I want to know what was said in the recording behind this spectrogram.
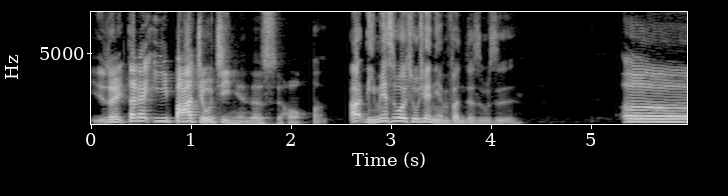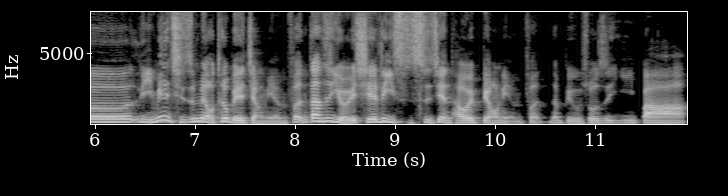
对，大概一八九几年的时候。啊，里面是会出现年份的，是不是？呃，里面其实没有特别讲年份，但是有一些历史事件它会标年份。那比如说是一八。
